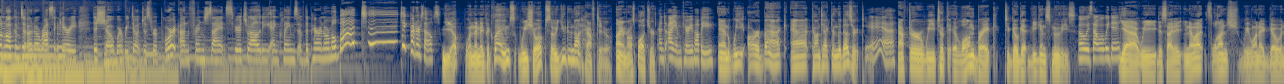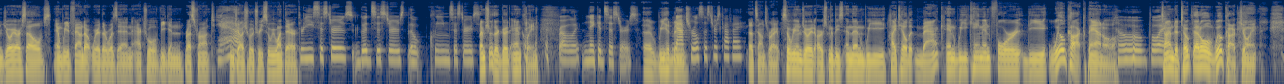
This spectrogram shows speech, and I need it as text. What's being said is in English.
and welcome to Ono Ross and Carrie, the show where we don't just report on fringe science, spirituality, and claims of the paranormal, but uh, take part ourselves. Yep, when they make the claims, we show up so you do not have to. I am Ross Blotcher. And I am Carrie Poppy. And we are back at Contact in the Desert. Yeah. After we took a long break to go get vegan smoothies. Oh, is that what we did? Yeah, we decided, you know what? It's lunch. We want to go enjoy ourselves. And we had found out where there was an actual vegan restaurant Yeah. in Joshua Tree. So we went there. Three sisters, good sisters, the clean sisters, I'm sure they're good and clean. probably. Naked sisters. Uh, we had been. Natural Sisters Cafe. That sounds right. So we enjoyed our smoothies and then we hightailed it back and we came in for the Wilcock panel. Oh boy. Time to toke that old Wilcock joint.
